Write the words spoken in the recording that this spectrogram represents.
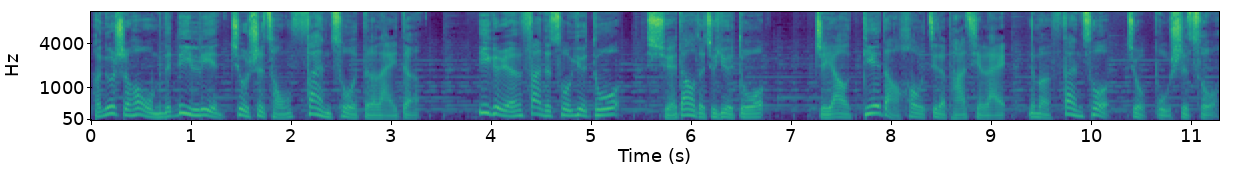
很多时候，我们的历练就是从犯错得来的。一个人犯的错越多，学到的就越多。只要跌倒后记得爬起来，那么犯错就不是错。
